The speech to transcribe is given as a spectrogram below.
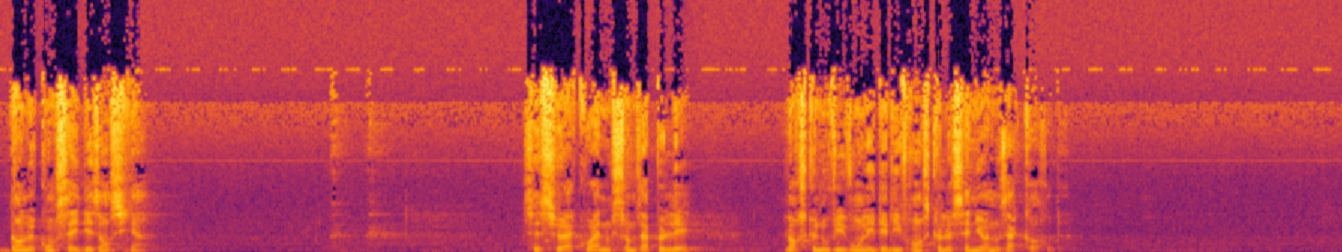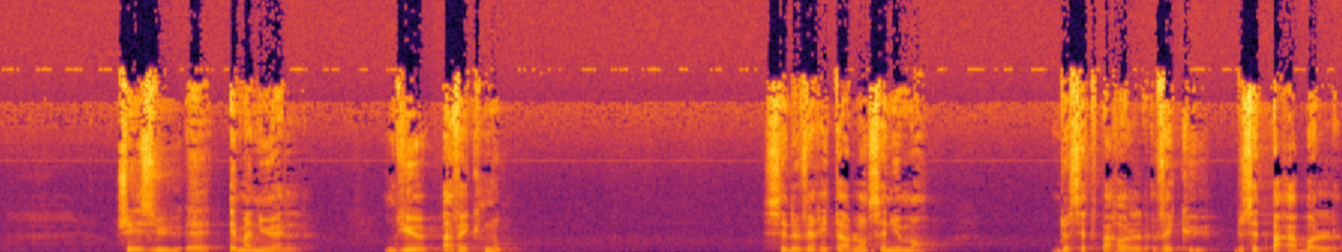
dans le conseil des anciens. C'est ce à quoi nous sommes appelés lorsque nous vivons les délivrances que le Seigneur nous accorde. Jésus est Emmanuel, Dieu avec nous. C'est le véritable enseignement de cette parole vécue, de cette parabole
